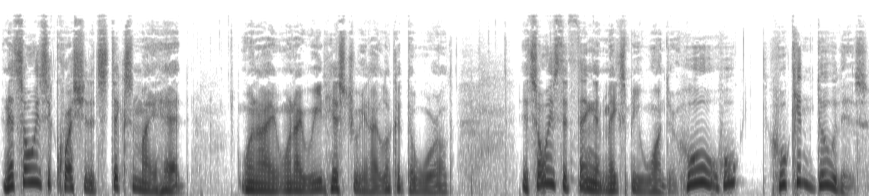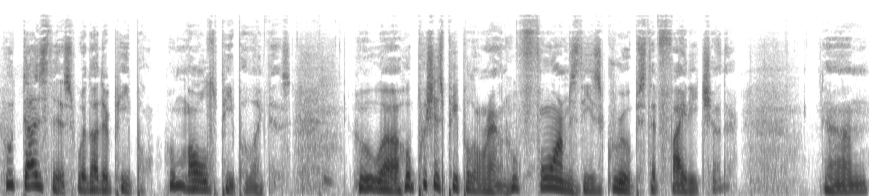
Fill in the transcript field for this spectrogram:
And it's always a question that sticks in my head when I when I read history and I look at the world. It's always the thing that makes me wonder who who who can do this? Who does this with other people? Who molds people like this? Who uh, who pushes people around? Who forms these groups that fight each other? Um,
